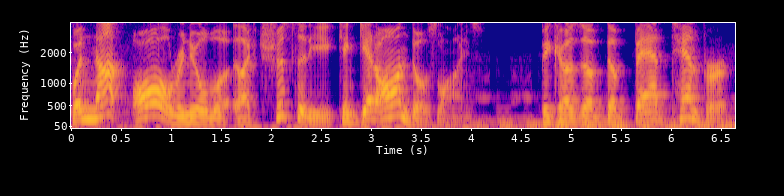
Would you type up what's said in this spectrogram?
But not all renewable electricity can get on those lines because of the bad temper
